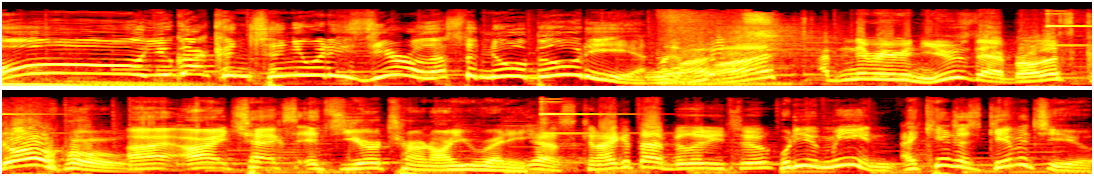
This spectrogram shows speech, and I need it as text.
Oh, you got continuity zero. That's the new ability. All What? I've never even used that, bro. Let's go. right, all right, Chex, it's your turn. Are you ready? Yes. Can I get that ability too? What do you mean? I can't just give it to you.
